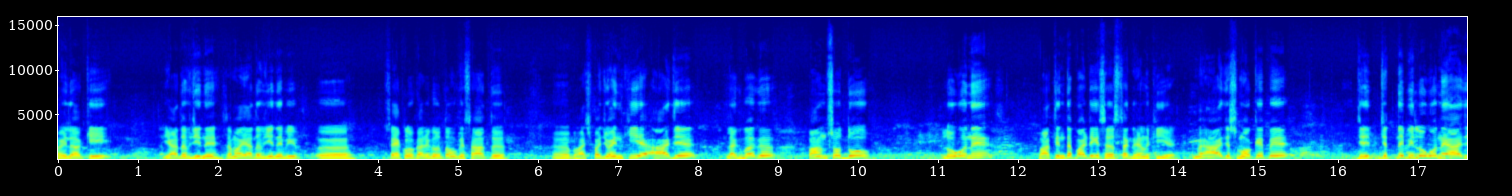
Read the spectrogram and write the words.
महिला की यादव जी ने, समा यादव जी ने भी सैकड़ों कार्यकर्ताओं के साथ भाजपा ज्वाइन की है। आज लगभग 502 लोगों ने भारतीय जनता पार्टी की सदस्यता ग्रहण की है। मैं आज इस मौके पे जितने भी लोगों ने आज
